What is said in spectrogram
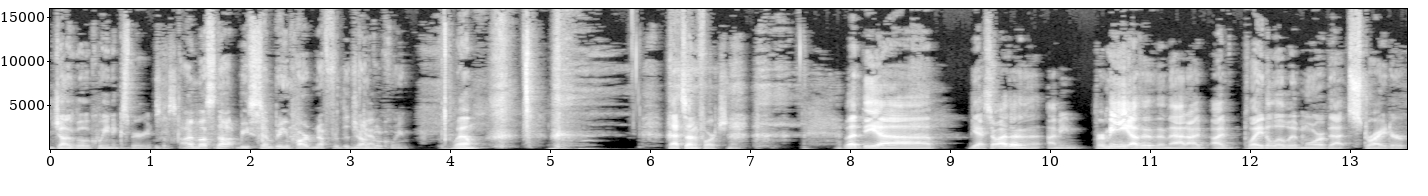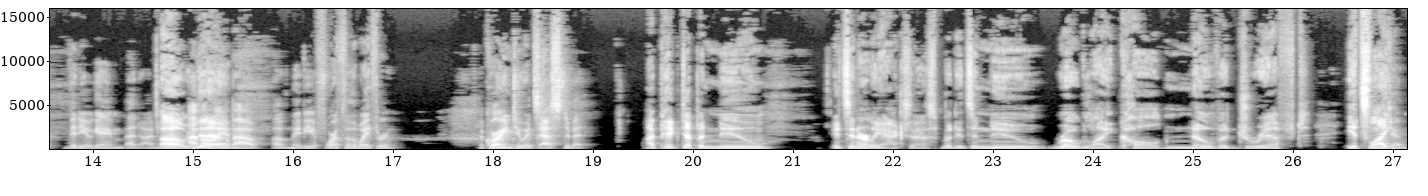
Jungle Queen experiences. I must not be simping hard enough for the Jungle Okay. Queen. Well, that's unfortunate. But the uh yeah, so other than I mean, for me, other than that, I've I've played a little bit more of that Strider video game, but I'm Oh, I'm yeah. only about uh, maybe a fourth of the way through, according to its estimate. I picked up a new, it's in early access, but it's a new roguelike called Nova Drift. It's like okay.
